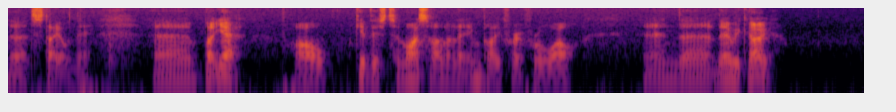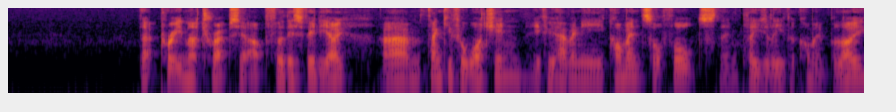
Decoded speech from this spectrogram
uh, to stay on there. Um, but yeah, I'll give this to my son and let him play for it for a while. And uh, there we go. That pretty much wraps it up for this video. Um, thank you for watching. If you have any comments or thoughts, then please leave a comment below.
